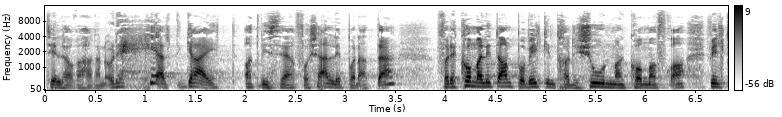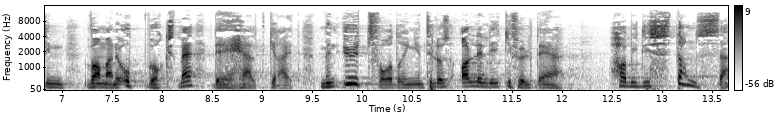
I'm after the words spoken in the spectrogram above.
tilhører Herren. Og det er helt greit at vi ser forskjellig på dette. For det kommer litt an på hvilken tradisjon man kommer fra, hvilken, hva man er oppvokst med. Det er helt greit. Men utfordringen til oss alle like fullt er har vi distanse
